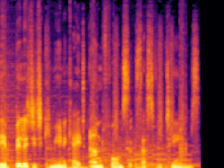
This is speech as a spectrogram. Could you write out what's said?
the ability to communicate and form successful teams.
